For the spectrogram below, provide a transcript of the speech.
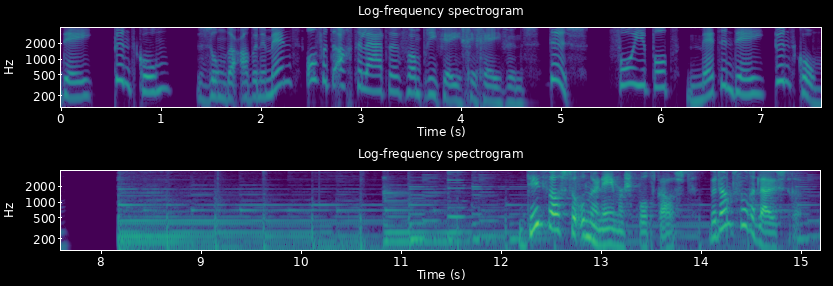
d.com zonder abonnement of het achterlaten van privégegevens. Dus d.com. Dit was de Ondernemerspodcast. Bedankt voor het luisteren.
